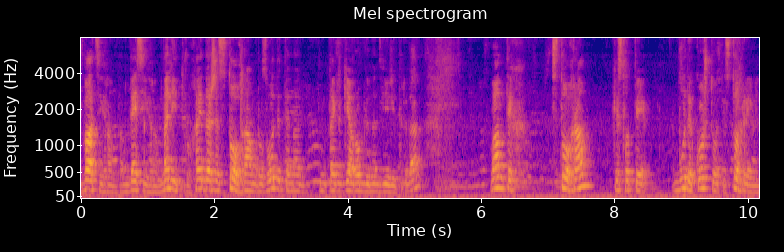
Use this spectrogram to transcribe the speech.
20 грам, там, 10 грам на літру. Хай навіть 100 грам розводите, на, так як я роблю на 2 літри. Да? Вам тих 100 грам кислоти буде коштувати 100 гривень.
